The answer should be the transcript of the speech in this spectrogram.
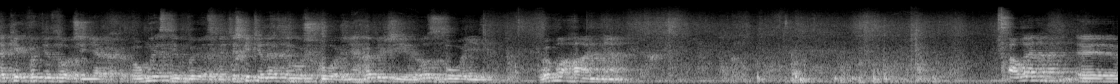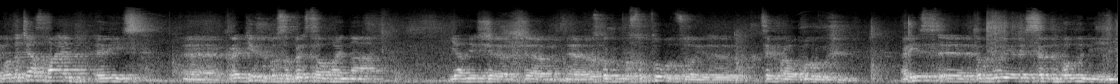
таких видів злочинів, як умисні вбивства, тяжкі тілесні ушкодження, грабежі, розбої, вимагання. Але е, водночас маємо ріст е, крадіжок особистого майна. Я нижче ще е, розкажу про структуру е, цих правопорушень. Ріст е, турбує ріст серед неповнолітніх,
